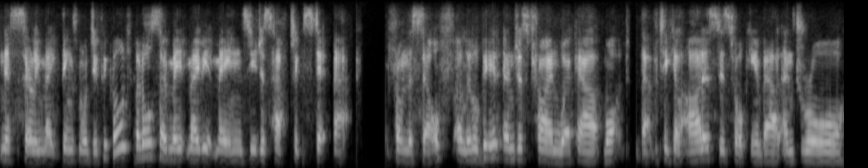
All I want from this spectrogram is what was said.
necessarily make things more difficult, but also maybe it means you just have to step back from the self a little bit and just try and work out what that particular artist is talking about and draw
